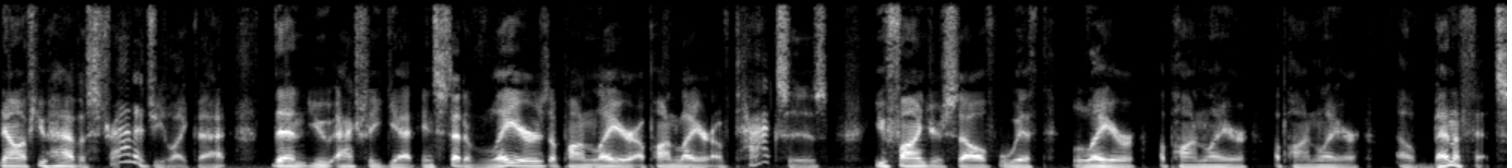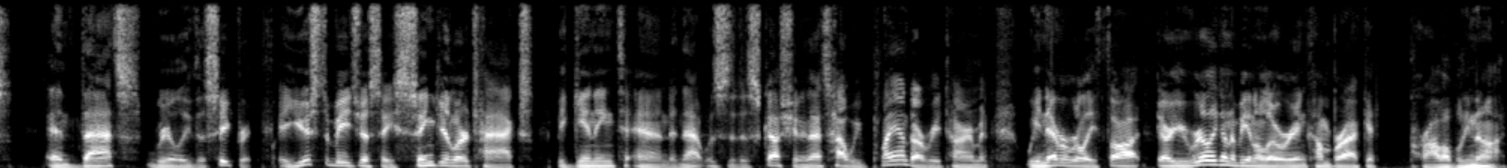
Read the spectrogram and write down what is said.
Now, if you have a strategy like that, then you actually get, instead of layers upon layer upon layer of taxes, you find yourself with layer upon layer upon layer of benefits. And that's really the secret. It used to be just a singular tax beginning to end. And that was the discussion. And that's how we planned our retirement. We never really thought, are you really going to be in a lower income bracket? Probably not.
